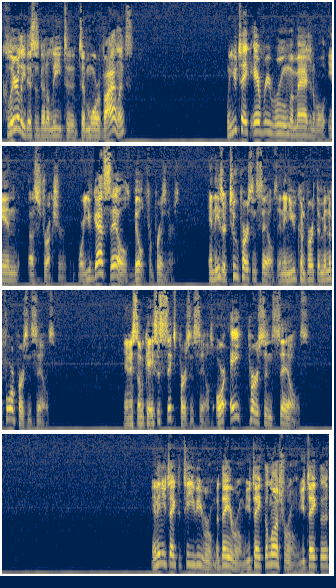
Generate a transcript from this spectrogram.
Clearly, this is going to lead to, to more violence. When you take every room imaginable in a structure where you've got cells built for prisoners, and these are two person cells, and then you convert them into four person cells, and in some cases, six person cells or eight person cells. And then you take the TV room, the day room, you take the lunch room, you take the,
